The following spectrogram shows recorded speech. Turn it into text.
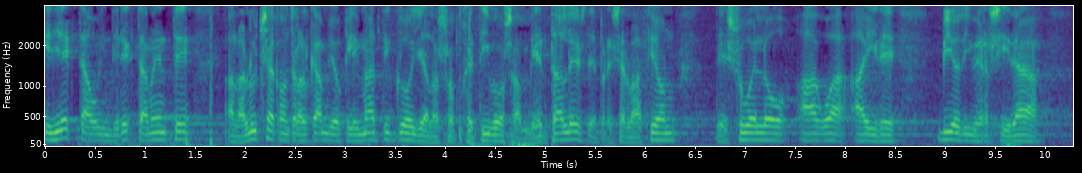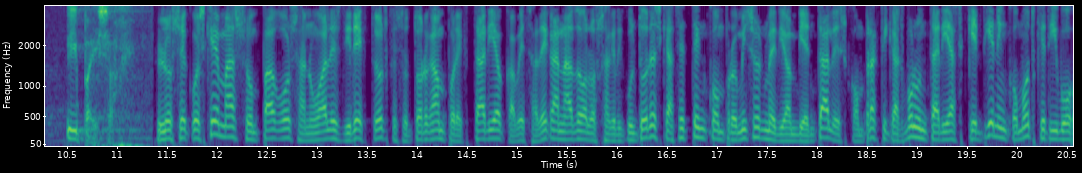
y directa o indirectamente a la lucha contra el cambio climático y a los objetivos ambientales de preservación de suelo, agua, aire, biodiversidad y paisaje. Los ecoesquemas son pagos anuales directos que se otorgan por hectárea o cabeza de ganado a los agricultores que acepten compromisos medioambientales con prácticas voluntarias que tienen como objetivo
